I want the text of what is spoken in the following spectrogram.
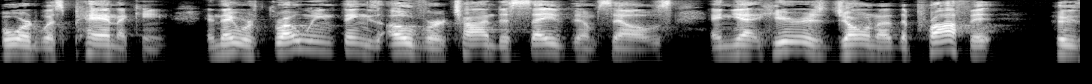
board was panicking, and they were throwing things over trying to save themselves. And yet here is Jonah, the prophet, who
